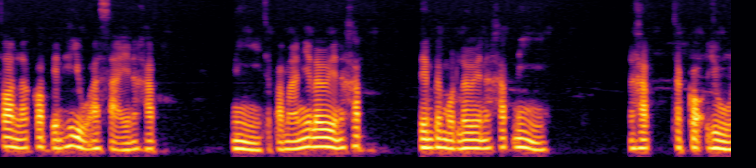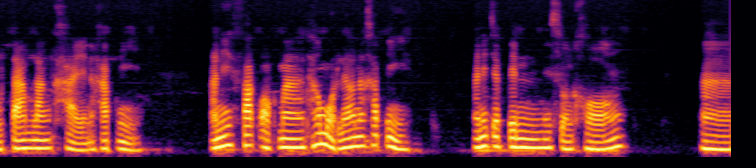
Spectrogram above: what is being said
ซ่อนแล้วก็เป็นที่อยู่อาศัยนะครับ นี่จะประมาณนี้เลยนะครับ เต็มไปหมดเลยนะครับ นี่นะครับจะเกาะอยู่ตามรังไข่นะครับนี่ อันนี้ฟักออกมาทั้งหมดแล้วนะครับนี่ อันนี้จะเป็นในส่วนของอ่า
